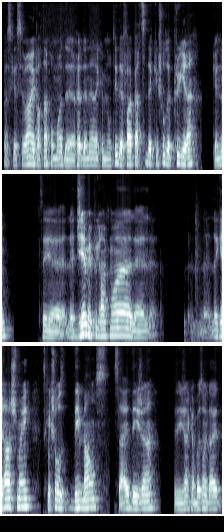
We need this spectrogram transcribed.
parce que c'est vraiment important pour moi de redonner à la communauté, de faire partie de quelque chose de plus grand que nous. Euh, le gym est plus grand que moi, le, le, grand chemin, c'est quelque chose d'immense. Ça aide des gens. C'est des gens qui ont besoin d'aide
